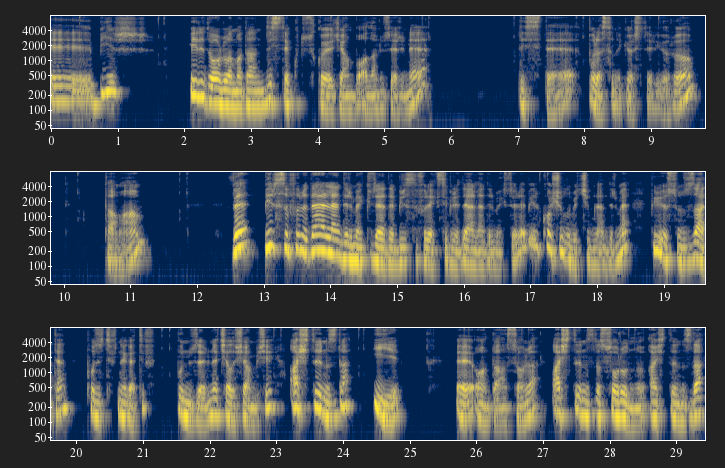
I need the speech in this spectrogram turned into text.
e, bir veri doğrulamadan liste kutusu koyacağım bu alan üzerine. Liste burasını gösteriyorum. Tamam. Ve bir sıfırı değerlendirmek üzere de bir sıfır eksi biri değerlendirmek üzere bir koşullu biçimlendirme. Biliyorsunuz zaten pozitif negatif bunun üzerine çalışan bir şey. Açtığınızda iyi e, ondan sonra açtığınızda sorunlu, açtığınızda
